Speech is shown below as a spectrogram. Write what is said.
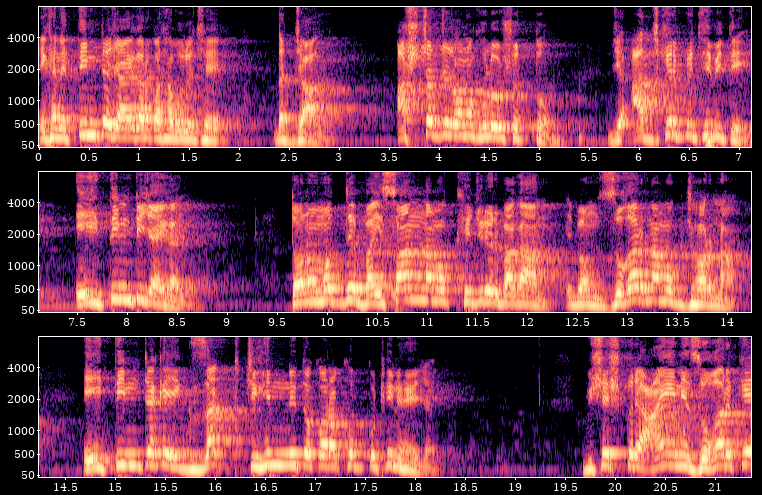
এখানে তিনটা জায়গার কথা বলেছে দাজ্জাল। আশ্চর্যজনক হলেও সত্য যে আজকের পৃথিবীতে এই তিনটি জায়গায় তন্মধ্যে বাইসান নামক খেজুরের বাগান এবং জোগার নামক ঝর্ণা, এই তিনটাকে এক্সাক্ট চিহ্নিত করা খুব কঠিন হয়ে যায়। বিশেষ করে আইনে জোগারকে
